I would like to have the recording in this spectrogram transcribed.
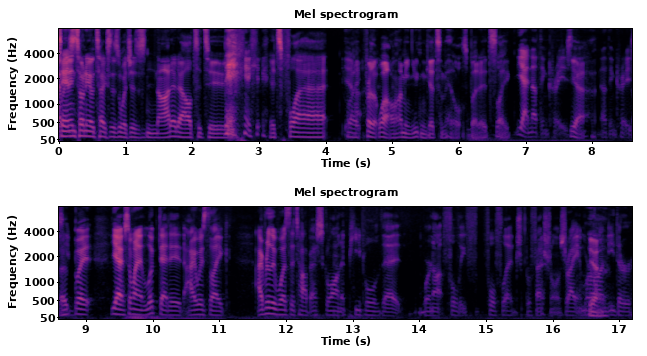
San was- Antonio, Texas, which is not at altitude. it's flat. Yeah. Like for the well, I mean, you can get some hills, but it's like yeah, nothing crazy. yeah, nothing crazy. That- but yeah, so when I looked at it, I was like, I really was the top echelon of people that were not fully f- full fledged professionals, right? And were Yeah. on either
